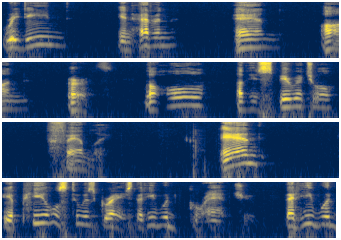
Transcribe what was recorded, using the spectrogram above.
redeemed in heaven and on earth. The whole of his spiritual family. And he appeals to his grace that he would grant you that He would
